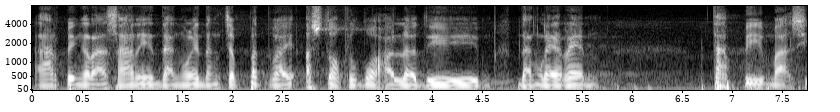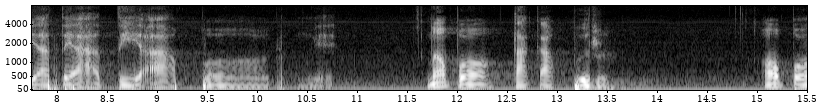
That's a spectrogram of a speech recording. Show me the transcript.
arepe ngrasane ndang wae ndang cepet wae astagfirullahaladzim ndang leren tapi maksiate hati apa nggih napa takabur apa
